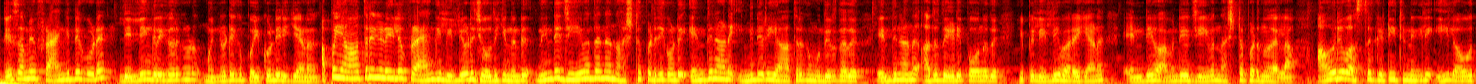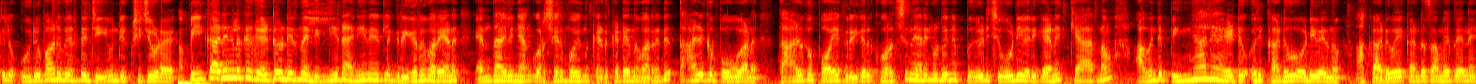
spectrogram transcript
ഇതേസമയം ഫ്രാങ്കിന്റെ കൂടെ ലില്ലിയും ഗ്രിഗറും കൂടെ മുന്നോട്ടേക്ക് പോയിക്കൊണ്ടിരിക്കുകയാണ്. അപ്പൊ യാത്രക്കിടയിൽ ഫ്രാങ്ക് ലില്ലിയോട് ചോദിക്കുന്നുണ്ട് നിന്റെ ജീവൻ തന്നെ നഷ്ടപ്പെടുത്തിക്കൊണ്ട് എന്തിനാണ് ഇങ്ങനെ ഒരു യാത്രയ്ക്ക് മുതിർന്നത്? എന്തിനാണ് അത് തേടി പോകുന്നത് ഇപ്പൊ ലില്ലി പറയുകയാണ് എന്റെയോ അവന്റെയോ ജീവൻ നഷ്ടപ്പെടുന്നതല്ല. ആ ഒരു വസ്തു കിട്ടിയിട്ടുണ്ടെങ്കിൽ ഈ ലോകത്തിൽ ഒരുപാട് പേരുടെ ജീവൻ രക്ഷിച്ചൂടെ അപ്പൊ ഈ കാര്യങ്ങളൊക്കെ കേട്ടുകൊണ്ടിരുന്ന ലില്ലിയുടെ അനിയനായിട്ടുള്ള ഗ്രിഗർ പറയാണ് എന്തായാലും ഞാൻ കുറച്ചു നേരം പോയി ഒന്ന് കിടക്കട്ടെ എന്ന് പറഞ്ഞിട്ട് താഴേക്ക് പോവുകയാണ്. താഴേക്ക് പോയ ഗ്രിഗർ കുറച്ച് നേരം കൊണ്ട് തന്നെ പേടിച്ച് ഓടി വരികയാണ്. കാരണം അവന്റെ പിന്നാലെ ആയിട്ട് ഒരു കടുവ ഓടി വരുന്നു. ആ കടുവയെ കണ്ട സമയത്ത് തന്നെ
